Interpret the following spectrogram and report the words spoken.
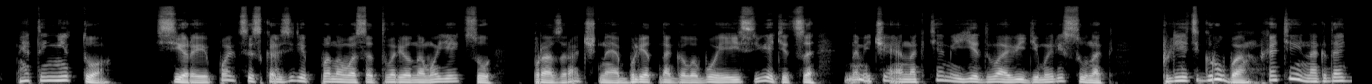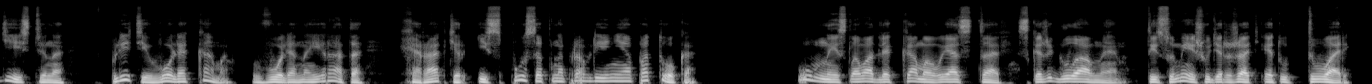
— это не то. Серые пальцы скользили по новосотворенному яйцу — прозрачное, бледно-голубое и светится, намечая ногтями едва видимый рисунок. Плеть грубо, хотя иногда действенно. В плети воля Кама, воля Наирата, характер и способ направления потока. Умные слова для Кама вы оставь. Скажи главное, ты сумеешь удержать эту тварь,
